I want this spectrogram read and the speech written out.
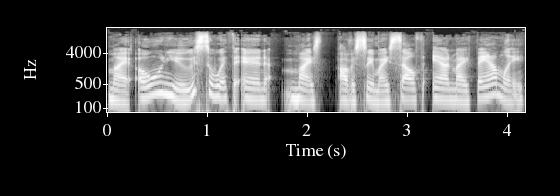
my own use within my obviously myself and my family,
